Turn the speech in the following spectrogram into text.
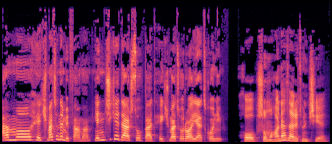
اما حکمت رو نمی‌فهمم. یعنی چی که در صحبت حکمت رو رعایت کنیم؟ خب شماها نظرتون چیه؟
